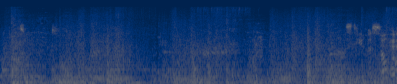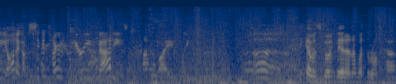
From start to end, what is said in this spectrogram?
always grouped. This team is so idiotic. I'm sick and tired of going there and I went the wrong path.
